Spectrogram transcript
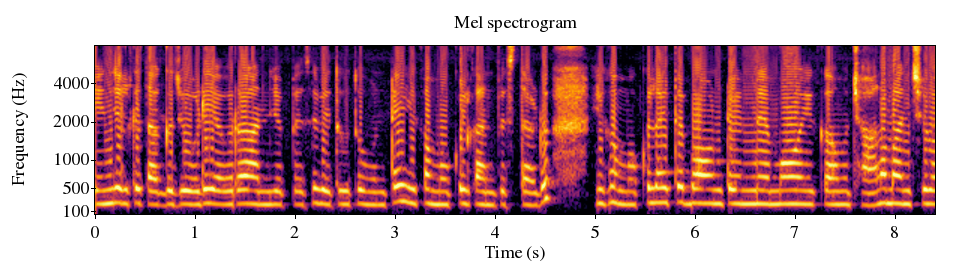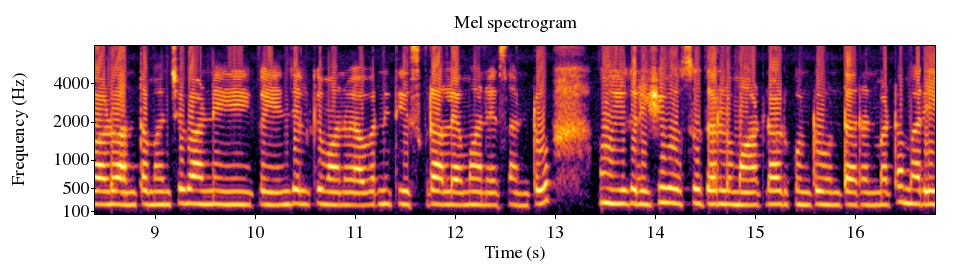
ఏంజల్కి తగ్గ జోడి ఎవరా అని చెప్పేసి వెతుకుతూ ఉంటే ఇక ముకుల్ కనిపిస్తాడు. ఇక ముకుల్ అయితే బాగుంటుందేమో ఇక చాలా మంచివాడు అంత మంచివాడిని ఇక ఏంజల్కి మనం ఎవరిని తీసుకురాలేమో అనేసి అంటూ ఇక రిషి వసుధరలు మాట్లాడుకుంటూ ఉంటారనమాట మరి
